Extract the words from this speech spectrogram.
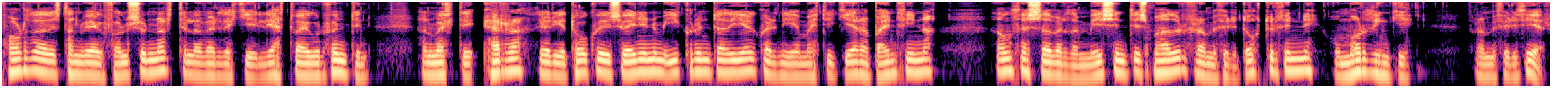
forðaðist hann veg fölsunnar til að verði ekki léttvægur fundin. Hann mælti, herra, þegar ég tók við sveininum ígrundaði ég hvernig ég mætti gera bæn þína án þess að verða misindismadur frammi fyrir dóttur þinni og morðingi frammi fyrir þér.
